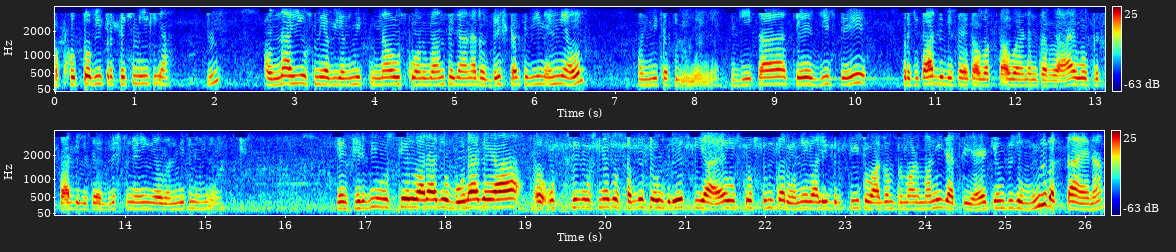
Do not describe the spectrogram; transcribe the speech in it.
तो खुद तो भी प्रत्यक्ष नहीं किया हुँ? हम्म? और न ही उसने अभी अनुमित न उसको अनुमान से जाना तो दृष्ट अर्थ भी नहीं है और अन्वित अर्थ भी नहीं है गीता के जिस प्रतिपाद्य विषय का वक्ता वर्णन कर रहा है, वो प्रतिपाद्य विषय दृष्ट नहीं है और अन्वित नहीं है लेकिन फिर भी उसके द्वारा जो बोला गया उस फिर उसने जो शब्द से उपदेश किया है, उसको सुनकर होने वाली वृत्ति तो आगम प्रमाण मानी जाती है, क्योंकि जो मूल वक्ता है ना,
